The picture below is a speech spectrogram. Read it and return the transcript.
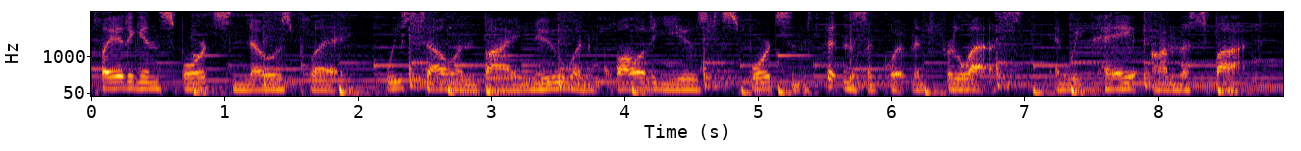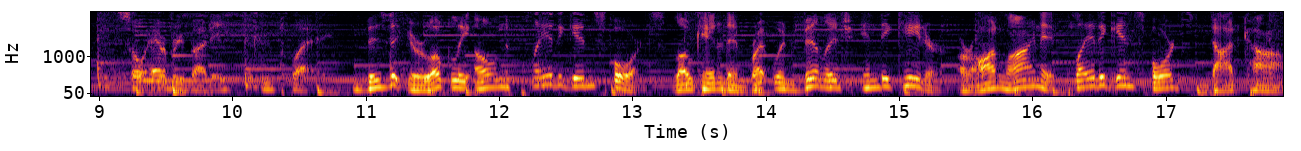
Play It Again Sports knows play. We sell and buy new and quality used sports and fitness equipment for less, and we pay on the spot. So everybody can play. Visit your locally owned Play It Again Sports, located in Brentwood Village in Decatur, or online at playitagainsports.com.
